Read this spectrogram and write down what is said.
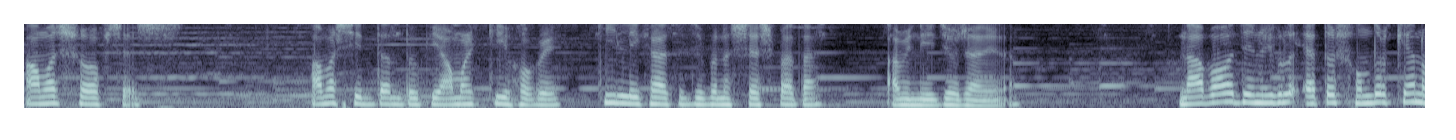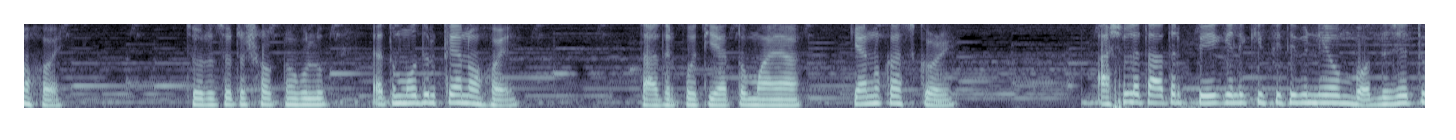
আমার সব শেষ। আমার সিদ্ধান্ত কি, আমার কি হবে, কি লেখা আছে জীবনের শেষ পাতা, আমি নিজেও জানি না। না পাওয়া জিনিসগুলো এত সুন্দর কেন হয়? ছোট ছোট স্বপ্নগুলো এত মধুর কেন হয়? তাদের প্রতি এত মায়া কেন কাজ করে? আসলে তাদের পেয়ে গেলে কি পৃথিবীর নিয়ম বদলে যেত?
